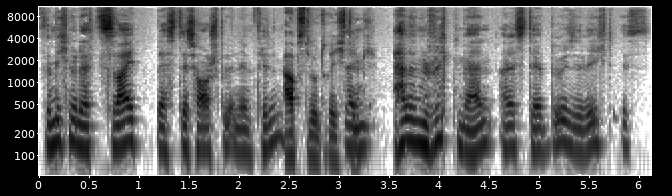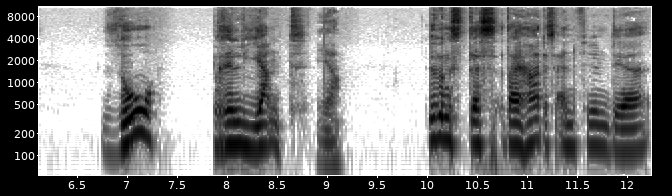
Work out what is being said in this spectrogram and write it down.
für mich nur der zweitbeste Schauspieler in dem Film. Absolut richtig. Denn Alan Rickman als der Bösewicht ist so brillant. Ja. Übrigens, das Die Hard ist ein Film, der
